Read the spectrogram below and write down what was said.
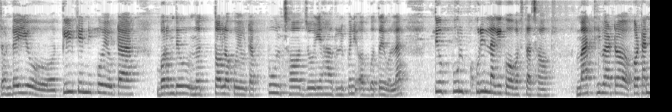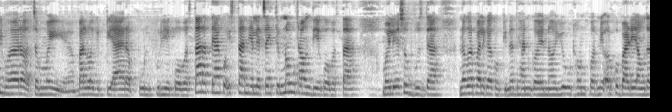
झन्डै यो तिल्केनीको एउटा बरमदेव न तलको एउटा पुल छ जो यहाँहरूले पनि अवगतै होला। त्यो पुल पुरिन लागेको अवस्था छ। माथिबाट कटानी भएर जम्मै बालुवा गिट्टी आएर पुल पुरिएको अवस्था र त्यहाँको स्थानीयले चाहिँ त्यो नउठाउन दिएको अवस्था। मैले यसो बुझ्दा नगरपालिकाको किन ध्यान गएन? यो उठाउनु पर्ने अर्को बाढी आउँदा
